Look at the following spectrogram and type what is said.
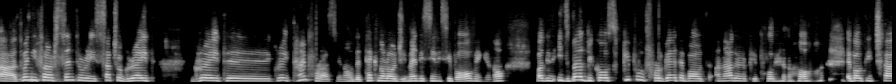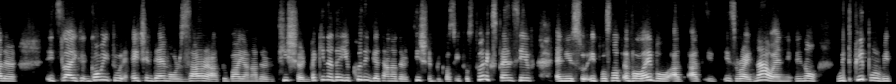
uh, 21st century is such a great great uh, great time for us you know the technology medicine is evolving you know but it's bad because people forget about another people you know about each other. It's like going to h&m or zara to buy another t-shirt. Back in the day you couldn't get another t-shirt because it was too expensive and you, it was not available as, as it is right now. And you know with people with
